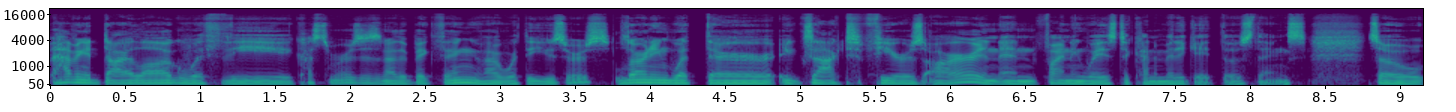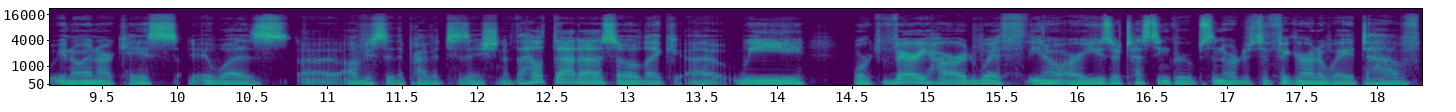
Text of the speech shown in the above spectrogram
having a dialogue with the customers is another big thing uh, with the users, learning what their exact fears are and, and finding ways to kind of mitigate those things. So, you know, in our case, it was uh, obviously the privatization of the health data. So, like, uh, we worked very hard with you know our user testing groups in order to figure out a way to have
